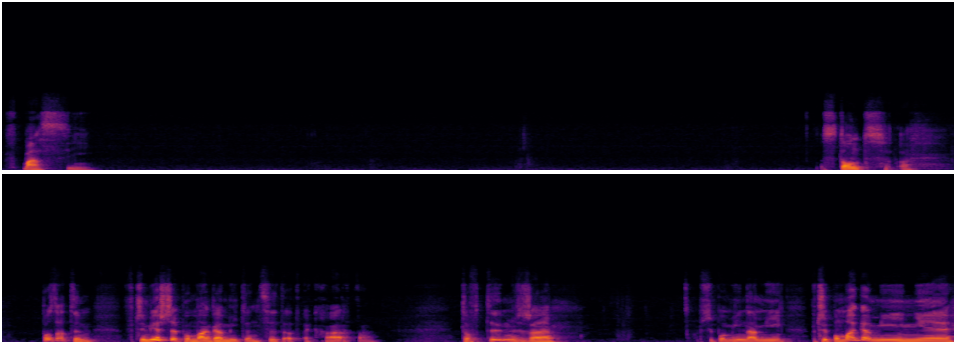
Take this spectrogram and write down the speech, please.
w pasji. Stąd, poza tym, w czym jeszcze pomaga mi ten cytat Eckharta, to w tym, że przypomina mi, czy pomaga mi nie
